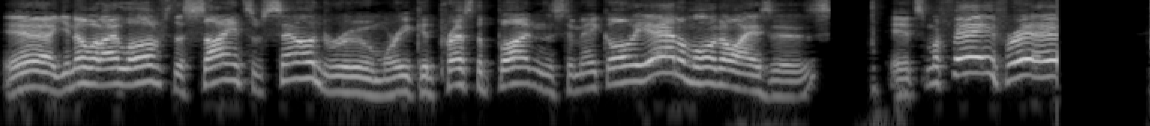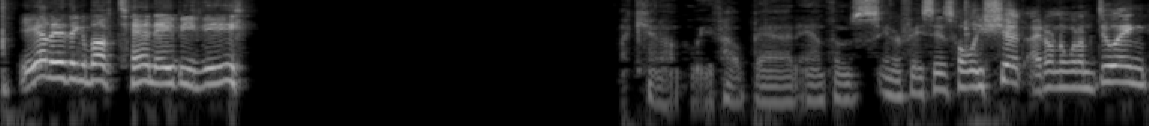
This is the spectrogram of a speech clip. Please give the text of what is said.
Yeah, you know what I loved? The Science of Sound room, where you could press the buttons to make all the animal noises. It's my favorite! You got anything above 10 ABV? I cannot believe how bad Anthem's interface is. Holy shit! I don't know what I'm doing.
